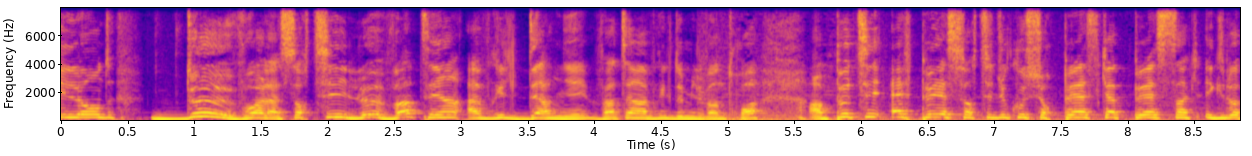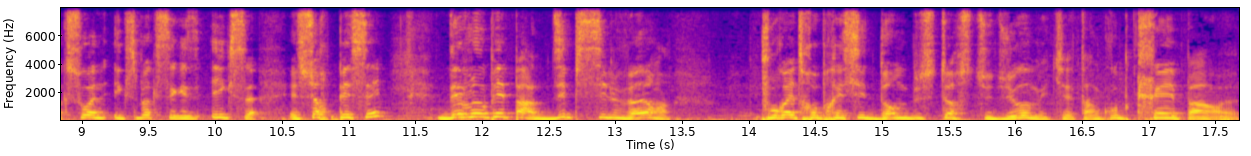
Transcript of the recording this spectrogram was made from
Island 2. Voilà, sorti le 21 avril dernier, 21 avril 2023. Un petit FPS sorti du coup sur PS4, PS5, Xbox One, Xbox Series X et sur PC, développé par Deep Silver pour être précis d'Ambuster Studio, mais qui est un groupe créé par, euh,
